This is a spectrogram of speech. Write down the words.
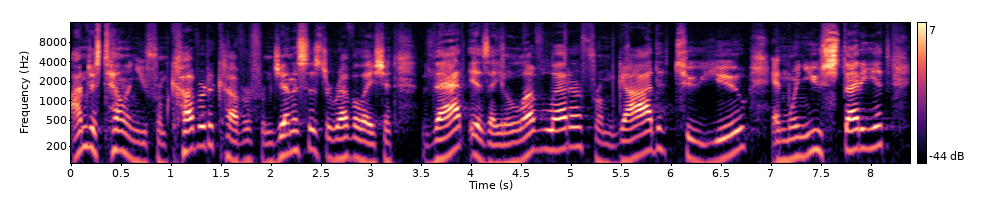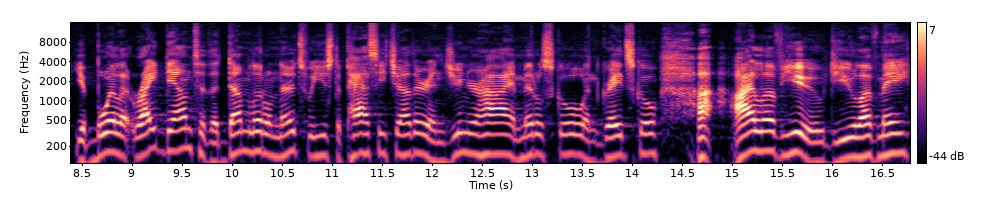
I'm just telling you from cover to cover, from Genesis to Revelation, that is a love letter from God to you. And when you study it, you boil it right down to the dumb little notes we used to pass each other in junior high and middle school and grade school. Uh, I love you. Do you love me?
